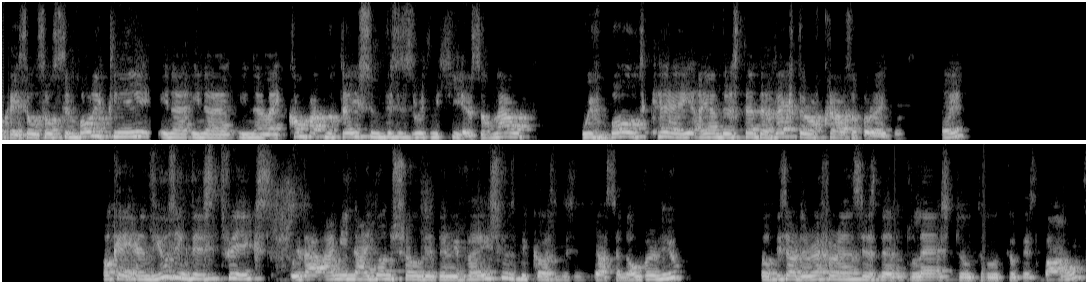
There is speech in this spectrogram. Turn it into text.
Okay, so so symbolically in a in a in a like compact notation, this is written here. So now with bold k, I understand a vector of Kraus operators. Okay. Okay, and using these tricks without, I mean, I don't show the derivations because this is just an overview. So these are the references that led to, to, to this bound.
